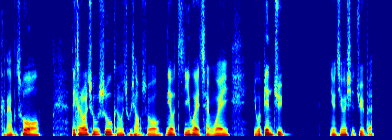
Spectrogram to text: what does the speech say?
可能还不错哦。你可能会出书，可能会出小说，你有机会成为一位编剧，你有机会写剧本。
